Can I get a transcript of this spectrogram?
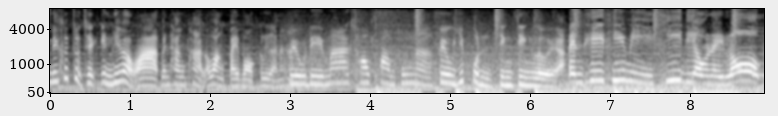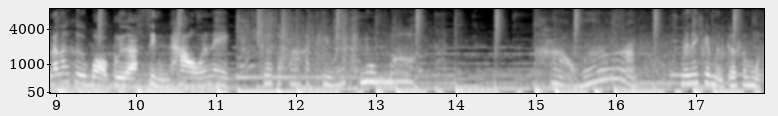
นนี้คือจุดเช็คอินที่แบบว่าเป็นทางผ่านระหว่างไปบ่อเกลือนะคะฟิลดีมากชอบความทุ่งนาฟิลญี่ปุ่นจริง ๆ เลยอะเป็นที่ที่มีที่เดียวในโลก นั่นก็คือบ่อเกลือสินเทานั่นเอง เกลือสปาขัดผิวนุ่มมาก ขาวมาก ไม่ได้เค็มเหมือนเกลือสมุทร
